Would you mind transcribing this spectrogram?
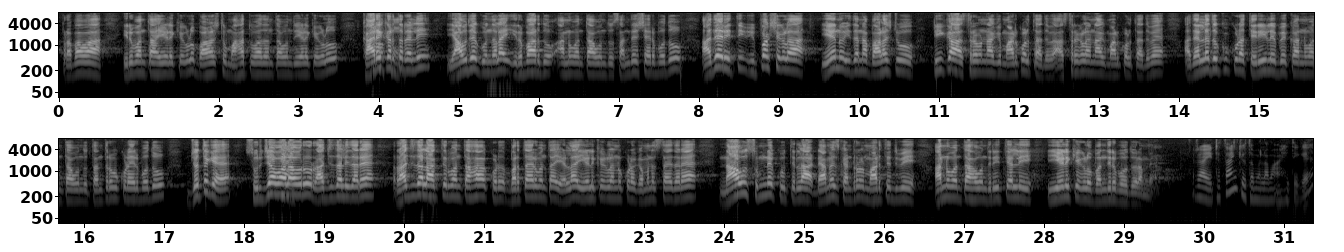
ಪ್ರಭಾವ ಇರುವಂತಹ ಹೇಳಿಕೆಗಳು, ಬಹಳಷ್ಟು ಮಹತ್ವವಾದಂಥ ಒಂದು ಹೇಳಿಕೆಗಳು. ಕಾರ್ಯಕರ್ತರಲ್ಲಿ ಯಾವುದೇ ಗೊಂದಲ ಇರಬಾರ್ದು ಅನ್ನುವಂಥ ಒಂದು ಸಂದೇಶ ಇರ್ಬೋದು. ಅದೇ ರೀತಿ ವಿಪಕ್ಷಗಳ ಏನು ಇದನ್ನು ಬಹಳಷ್ಟು ಟೀಕಾ ಅಸ್ತ್ರವನ್ನಾಗಿ ಮಾಡ್ಕೊಳ್ತಾ ಇದ್ದಾವೆ, ಅಸ್ತ್ರಗಳನ್ನಾಗಿ ಮಾಡ್ಕೊಳ್ತಾ ಇದ್ದಾವೆ, ಅದೆಲ್ಲದಕ್ಕೂ ಕೂಡ ತೆರೆಯಲೇಬೇಕು ಅನ್ನುವಂಥ ಒಂದು ತಂತ್ರವೂ ಕೂಡ ಇರ್ಬೋದು. ಜೊತೆಗೆ ಸುರ್ಜೇವಾಲಾ ಅವರು ರಾಜ್ಯದಲ್ಲಿದ್ದಾರೆ. ರಾಜ್ಯದಲ್ಲಿ ಆಗ್ತಿರುವಂತಹ ಕೊಡ, ಬರ್ತಾ ಇರುವಂಥ ಎಲ್ಲ ಹೇಳಿಕೆಗಳನ್ನು ಕೂಡ ಗಮನಿಸ್ತಾ ಇದ್ದಾರೆ. ನಾವು ಸುಮ್ಮನೆ ಕೂತಿಲ್ಲ, ಡ್ಯಾಮೇಜ್ ಕಂಟ್ರೋಲ್ ಮಾಡ್ತಿದ್ವಿ ಅನ್ನುವಂತಹ ಒಂದು ರೀತಿಯಲ್ಲಿ ಈ ಹೇಳಿಕೆಗಳು ಬಂದಿರಬಹುದು ರಮ್ಯಾ. ರೈಟ್ ಥ್ಯಾಂಕ್ ಯು ತಮ್ಮೆಲ್ಲ ಮಾಹಿತಿಗೆ.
